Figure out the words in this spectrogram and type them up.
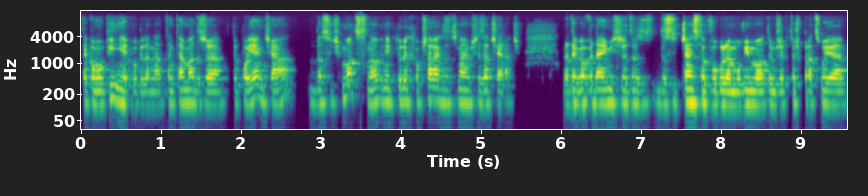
taką opinię w ogóle na ten temat, że te pojęcia dosyć mocno w niektórych obszarach zaczynają się zacierać. Dlatego wydaje mi się, że dosyć często w ogóle mówimy o tym, że ktoś pracuje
